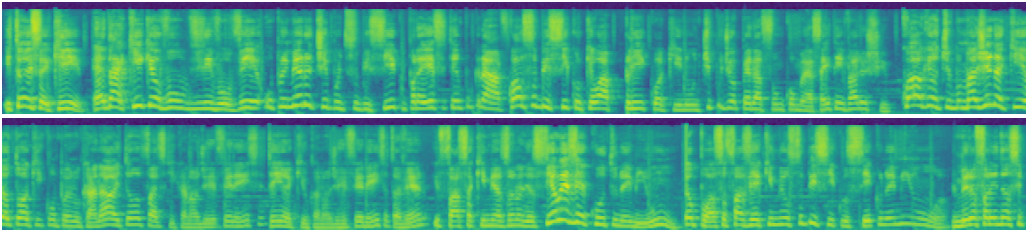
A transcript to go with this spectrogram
Então esse aqui é daqui que eu vou desenvolver o primeiro tipo de subciclo para esse tempo gráfico. Qual subciclo que eu aplico aqui num tipo de operação como essa? Aí tem vários tipos. Qual que é o tipo? Imagina aqui, eu tô aqui acompanhando o canal, então eu faço aqui canal de referência. Tenho aqui o canal de referência, tá vendo? E faço aqui minha zona de... Se eu executo no M1, eu posso fazer aqui meu subciclo seco no M1, ó. Primeiro eu falei não se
